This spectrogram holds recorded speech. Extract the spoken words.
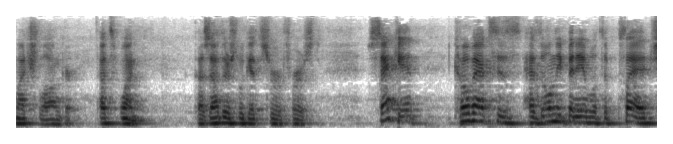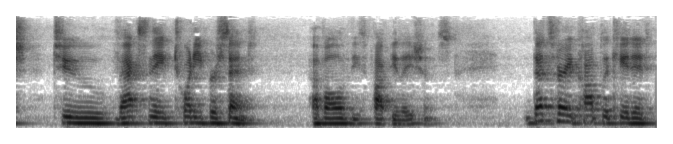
much longer. That's one, because others will get served first. Second, COVAX is, has only been able to pledge to vaccinate 20% of all of these populations. That's very complicated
